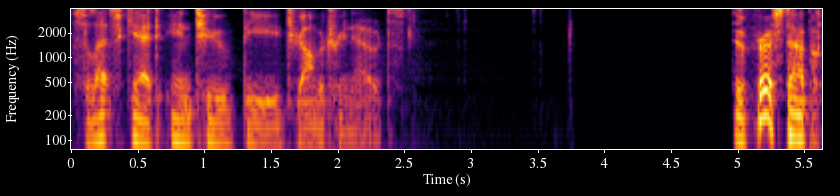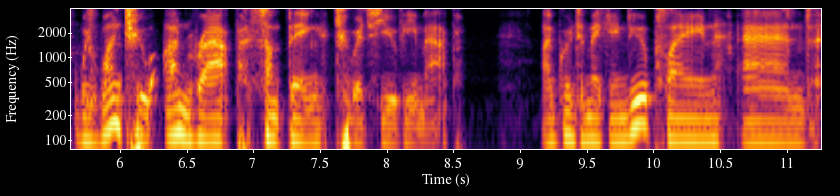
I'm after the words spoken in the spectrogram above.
So let's get into the geometry nodes. So first up, we want to unwrap something to its UV map. I'm going to make a new plane and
